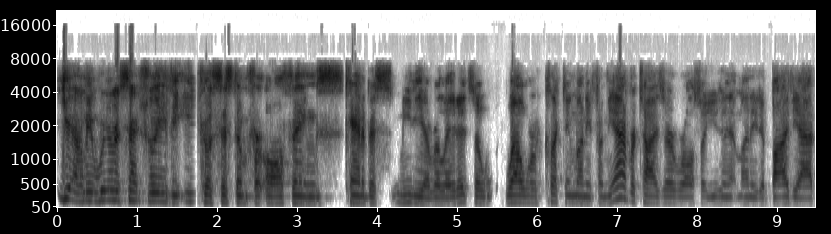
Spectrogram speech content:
yeah, I mean, we're essentially the ecosystem for all things cannabis media related. So while we're collecting money from the advertiser, we're also using that money to buy the ad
